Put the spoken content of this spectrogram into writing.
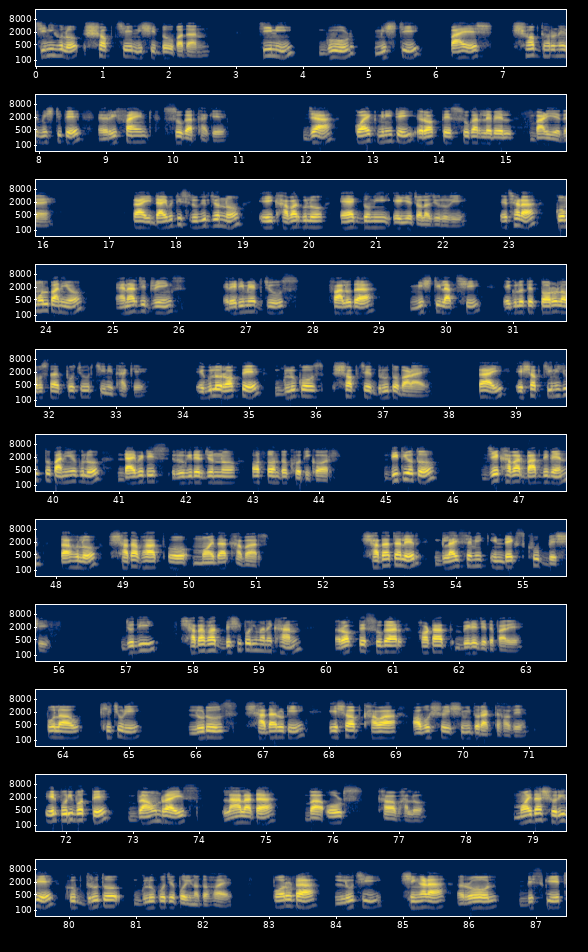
চিনি হলো সবচেয়ে নিষিদ্ধ উপাদান। চিনি, গুড়, মিষ্টি, পায়েস সব ধরনের মিষ্টিতে রিফাইন্ড সুগার থাকে, যা কয়েক মিনিটেই রক্তে সুগার লেভেল বাড়িয়ে দেয়। তাই ডায়াবেটিস রোগীর জন্য এই খাবারগুলো একদমই এড়িয়ে চলা জরুরি। এছাড়া কোমল পানীয় energy drinks readymade juice falooda, মিষ্টি লাচ্ছি এগুলোতে তরল অবস্থায় প্রচুর চিনি থাকে। এগুলো রক্তে গ্লুকোজ সবচেয়ে দ্রুত বাড়ায়। তাই এসব চিনিযুক্ত পানীয়গুলো ডায়াবেটিস রোগীদের জন্য অত্যন্ত ক্ষতিকর। দ্বিতীয়ত, যে খাবার বাদ দিবেন তা হলো সাদা ভাত ও ময়দার খাবার। সাদা চালের গ্লাইসেমিক ইন্ডেক্স খুব বেশি। যদি সাদা ভাত বেশি পরিমাণে খান, রক্তে সুগার হঠাৎ বেড়ে যেতে পারে। পোলাও, খিচুড়ি লুডুলস সাদা রুটি, এসব খাওয়া অবশ্যই সীমিত রাখতে হবে। এর পরিবর্তে ব্রাউন রাইস, লাল আটা বা ওটস খাওয়া ভালো। ময়দা শরীরে খুব দ্রুত গ্লুকোজে পরিণত হয়। Paratha, luchi, singara, roll, biscuit,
